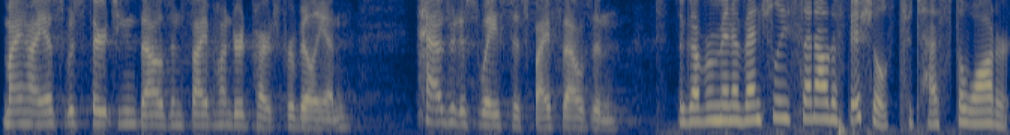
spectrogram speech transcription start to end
My highest was 13,500 parts per billion. Hazardous waste is 5,000. The government eventually set out officials to test the water.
